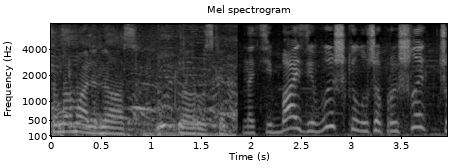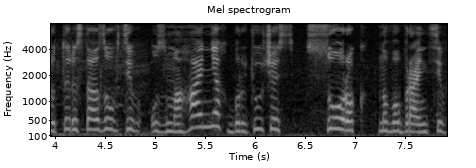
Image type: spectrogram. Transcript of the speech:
Це нормально для нас нагрузки. На цій базі вишкіл уже пройшли 400 азовців. У змаганнях беруть участь 40 новобранців.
